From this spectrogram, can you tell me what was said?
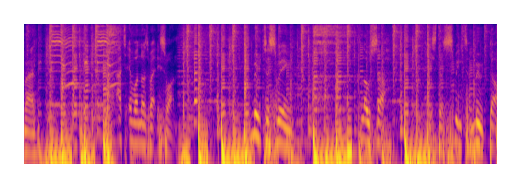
Businessman. Actually, everyone knows about this one. Mood II Swing. Closer. And it's the swing to mood dub.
